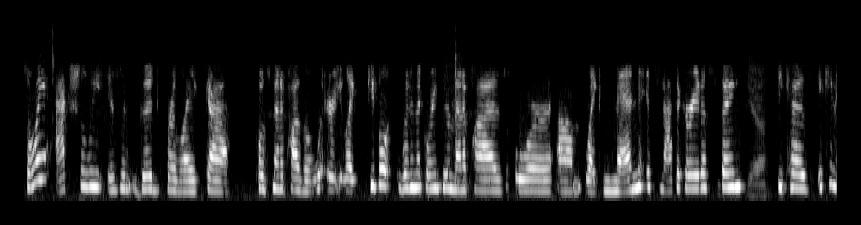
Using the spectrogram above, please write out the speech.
Soy actually isn't good for like uh, postmenopausal, or like people, women that are going through menopause, or um, like men. It's not the greatest thing Yeah. because it can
